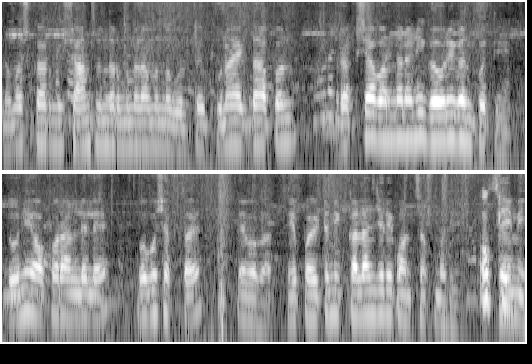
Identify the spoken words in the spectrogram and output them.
नमस्कार मी श्याम सुंदर मुंदडामधनं बोलतोय. पुन्हा एकदा आपण रक्षाबंधन आणि गौरी गणपती दोन्ही ऑफर आणलेले आहे. बघू शकताय. हे बघा हे पैठणी कलांजली कॉन्सेप्टमध्ये. Okay. सेमी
